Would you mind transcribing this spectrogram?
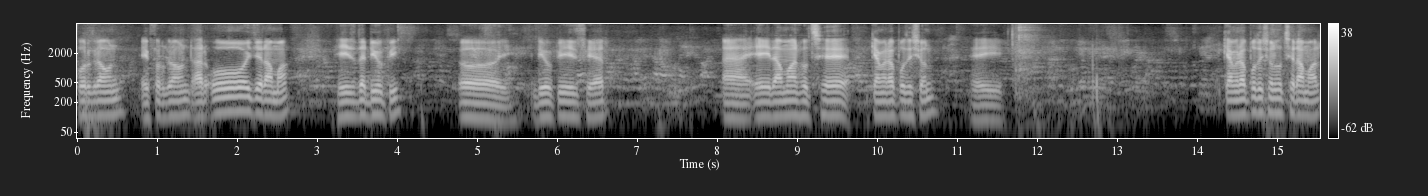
ফোরগ্রাউন্ড এই ফোরগ্রাউন্ড আর ওই যে Rama he is the DOP ওই ডিওপি ইজ হেয়ার এই রামার হচ্ছে ক্যামেরা পজিশন এই ক্যামেরা পজিশন হচ্ছে রামার,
